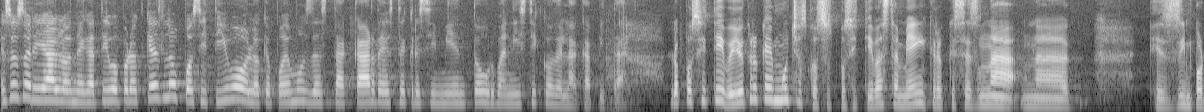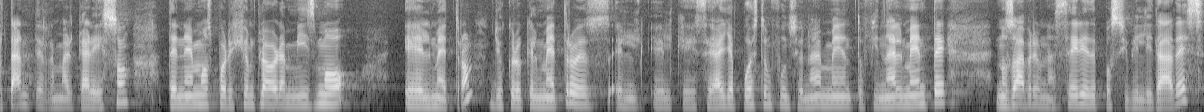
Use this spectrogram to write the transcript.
Eso sería lo negativo, pero ¿qué es lo positivo o lo que podemos destacar de este crecimiento urbanístico de la capital? Lo positivo, yo creo que hay muchas cosas positivas también y creo que es una, es importante remarcar eso. Tenemos, por ejemplo, ahora mismo el metro. Yo creo que el metro es el, que se haya puesto en funcionamiento finalmente nos abre una serie de posibilidades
